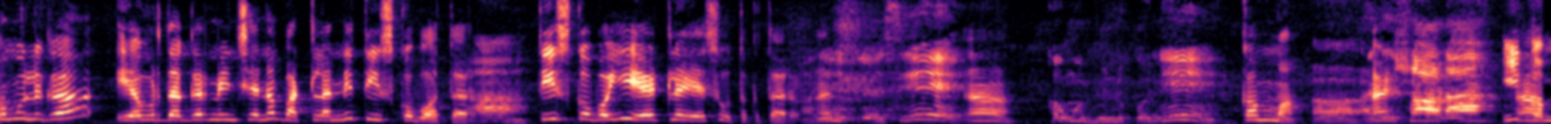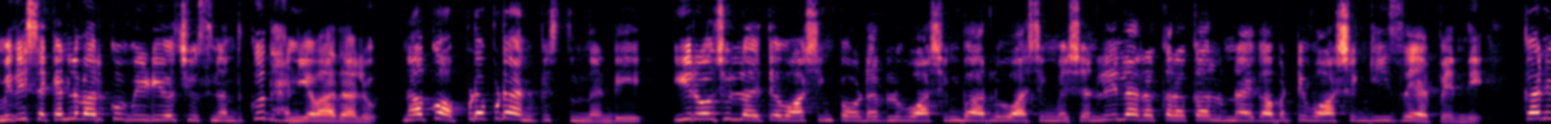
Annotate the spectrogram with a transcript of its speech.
మామూలుగా ఎవరి దగ్గర నుంచైనా బట్టలన్నీ తీసుకోబోతారు. తీసుకోబోయి ఏట్లో వేసి ఉతుకుతారు. కమ్ము. పిండుకొని ఈ తొమ్మిది సెకండ్ల వరకు వీడియో చూసినందుకు ధన్యవాదాలు. నాకు అప్పుడప్పుడు అనిపిస్తుందండి. ఈ రోజుల్లో అయితే వాషింగ్ పౌడర్లు వాషింగ్ బార్లు వాషింగ్ మెషిన్లు ఇలా రకరకాలు ఉన్నాయి కాబట్టి వాషింగ్ ఈజీ అయిపోయింది. కానీ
